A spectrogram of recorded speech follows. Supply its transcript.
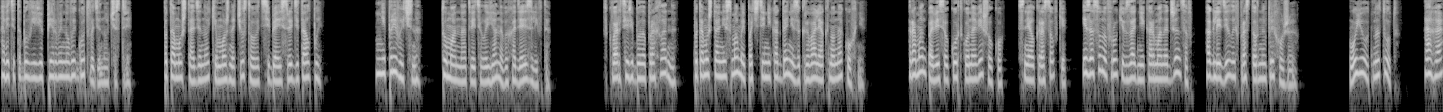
А ведь это был ее первый Новый год в одиночестве. Потому что одиноким можно чувствовать себя и среди толпы. «Непривычно», — туманно ответила Яна, выходя из лифта. В квартире было прохладно, потому что они с мамой почти никогда не закрывали окно на кухне. Роман повесил куртку на вешалку, снял кроссовки и, засунув руки в задние карманы джинсов, оглядел их просторную прихожую. «Уютно тут». «Ага,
